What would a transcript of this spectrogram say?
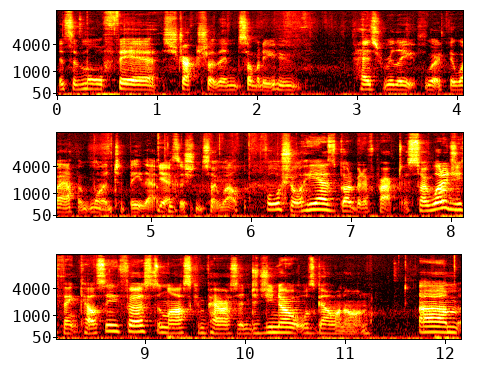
it's a more fair structure than somebody who has really worked their way up and wanted to be that Yeah. position so well. For sure, he has got a bit of practice. So, what did you think, Kelsie? First and last comparison. Did you know what was going on? Um,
